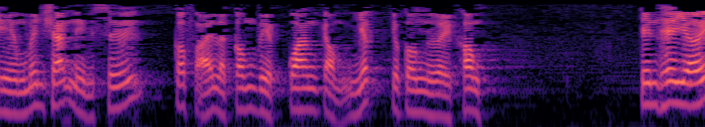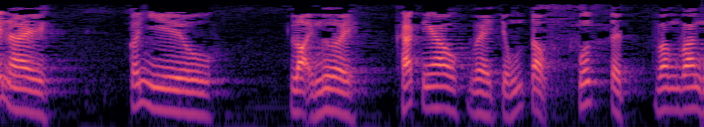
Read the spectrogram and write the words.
thiền minh sát niệm xứ có phải là công việc quan trọng nhất cho con người không? Trên thế giới này, có nhiều loại người khác nhau về chủng tộc, quốc tịch, vân vân.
